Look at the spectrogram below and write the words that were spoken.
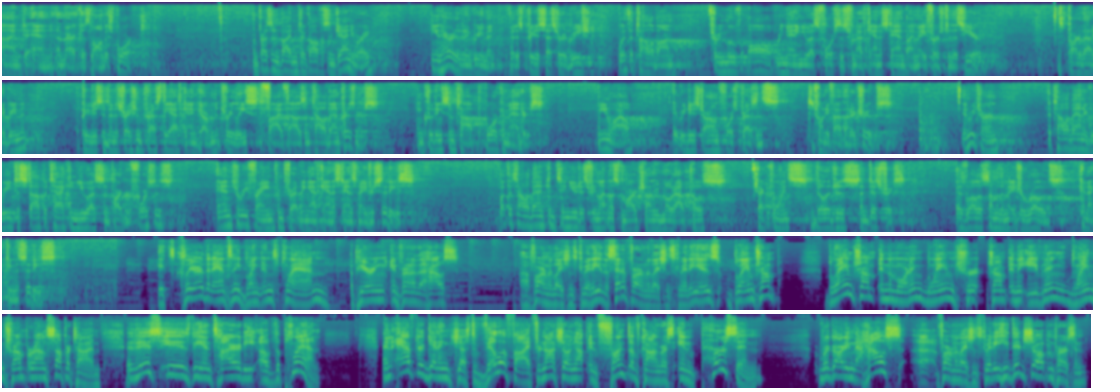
time to end America's longest war. When President Biden took office in January, he inherited an agreement that his predecessor had reached with the Taliban to remove all remaining U.S. forces from Afghanistan by May 1st of this year. As part of that agreement, the previous administration pressed the Afghan government to release 5,000 Taliban prisoners, including some top war commanders. Meanwhile, it reduced our own force presence to 2,500 troops. In return, the Taliban agreed to stop attacking U.S. and partner forces and to refrain from threatening Afghanistan's major cities. But the Taliban continued its relentless march on remote outposts, checkpoints, villages, and districts, as well as some of the major roads connecting the cities. It's clear that Antony Blinken's plan, appearing in front of the House uh, Foreign Relations Committee and the Senate Foreign Relations Committee, is blame Trump. Blame Trump in the morning, blame tr- Trump in the evening, blame Trump around supper time. This is the entirety of the plan. And after getting just vilified for not showing up in front of Congress in person regarding the House uh, Foreign Relations Committee, he did show up in person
